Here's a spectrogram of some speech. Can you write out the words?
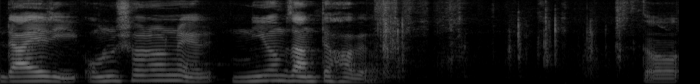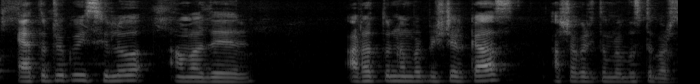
ডায়েরি অনুসরণের নিয়ম জানতে হবে। তো এতটুকুই ছিল আমাদের আটাত্তর নম্বর পৃষ্ঠের কাজ আশা করি তোমরা বুঝতে পারছ।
